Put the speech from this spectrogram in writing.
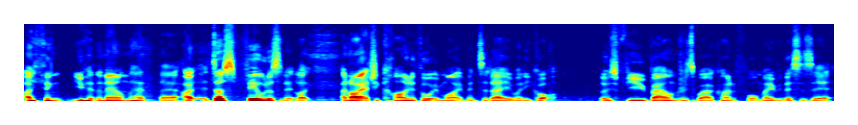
I think you hit the nail on the head there. I, it does feel, doesn't it? Like, and I actually kind of thought it might have been today when he got those few boundaries where I kind of thought maybe this is it.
